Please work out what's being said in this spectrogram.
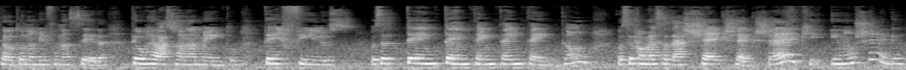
ter autonomia financeira, ter um relacionamento, ter filhos. Você tem, tem, tem, tem, tem. Então, você começa a dar cheque, cheque, cheque e não chega.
